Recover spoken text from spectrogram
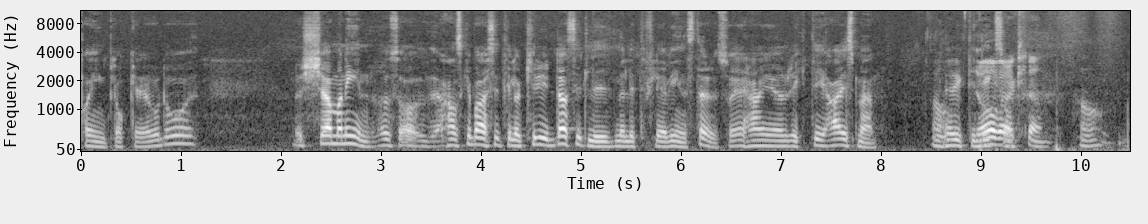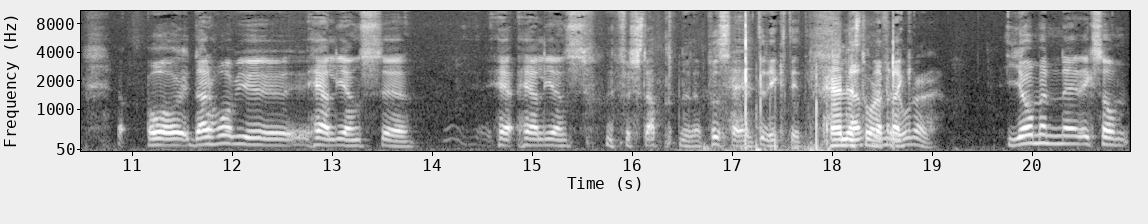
poängplockare. Och då, då kör man in. Och så, han ska bara se till att krydda sitt liv med lite fler vinster. Så är han ju en riktig Iceman. En Ja, riktig Ja, Dixon. verkligen. ja. Och där har vi ju helgens... Eh, he- helgens Verstappen, eller på att säga inte riktigt. Helgens Men- stora menar- förlorare. Ja men eh, liksom,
